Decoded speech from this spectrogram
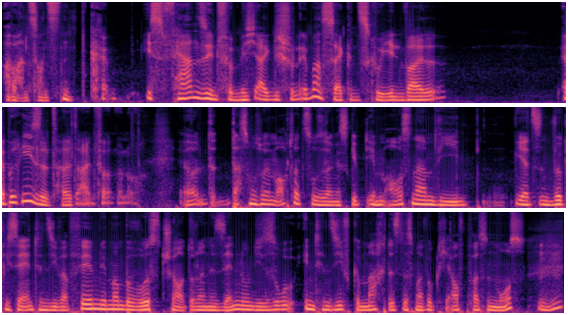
Aber ansonsten ist Fernsehen für mich eigentlich schon immer Second Screen, weil er berieselt halt einfach nur noch. Ja, das muss man eben auch dazu sagen. Es gibt eben Ausnahmen wie jetzt ein wirklich sehr intensiver Film, den man bewusst schaut oder eine Sendung, die so intensiv gemacht ist, dass man wirklich aufpassen muss. Mhm.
